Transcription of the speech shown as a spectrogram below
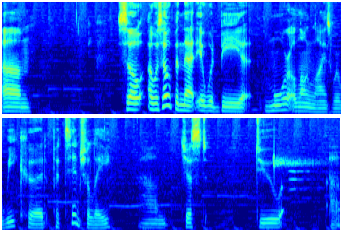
Um, so I was hoping that it would be more along lines where we could potentially um, just do a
